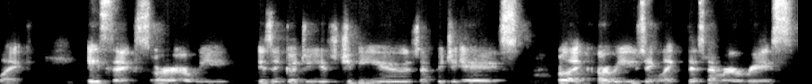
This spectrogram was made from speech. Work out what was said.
like ASICs or are we is it good to use GPUs, FPGAs, or like are we using like this memory arrays?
